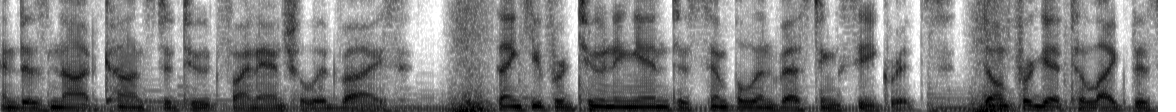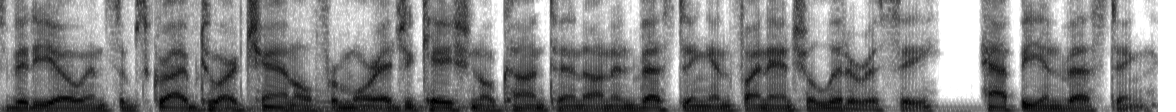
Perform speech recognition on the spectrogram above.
and does not constitute financial advice. Thank you for tuning in to Simple Investing Secrets. Don't forget to like this video and subscribe to our channel for more educational content on investing and financial literacy. Happy investing!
